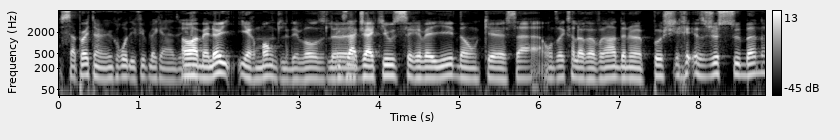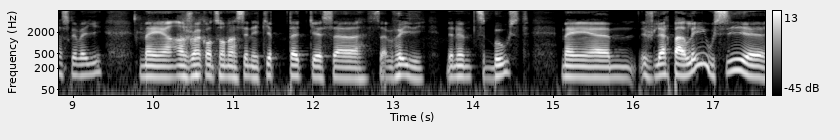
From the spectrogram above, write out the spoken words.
ça peut être un gros défi pour le Canadien. Ah, mais là, il remonte les Devils. Là. Jack Hughes s'est réveillé, donc euh, ça, on dirait que ça leur a vraiment donné un push. Il reste juste Subban à se réveiller. Mais en jouant contre son ancienne équipe, peut-être que ça, ça va y donner un petit boost. Mais euh, je voulais reparler aussi euh,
